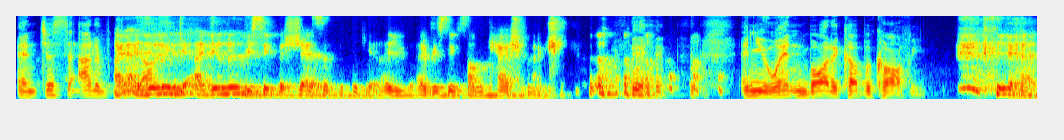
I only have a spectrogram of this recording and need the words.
And just out of I, I, didn't, I didn't receive the share certificate. I, I received some cash back. and you went and bought a cup of coffee. yeah.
